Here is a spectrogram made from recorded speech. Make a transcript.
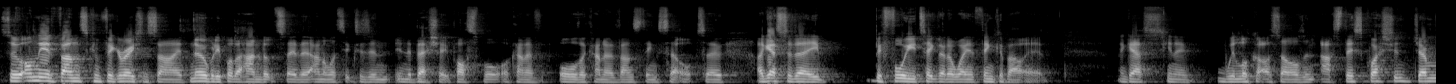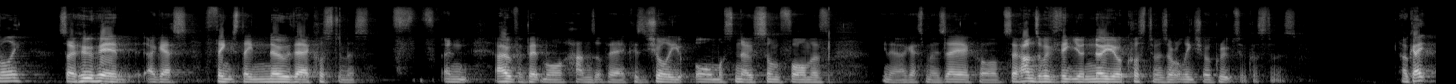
So on the advanced configuration side, nobody put their hand up to say that analytics is in, in the best shape possible or kind of all the kind of advanced things set up. So I guess today, before you take that away and think about it, I guess, you know, we look at ourselves and ask this question generally. So who here, I guess, thinks they know their customers? And I hope a bit more hands up here because surely you almost know some form of, you know, I guess mosaic or so hands up if you think you know your customers or at least your groups of customers. Okay,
